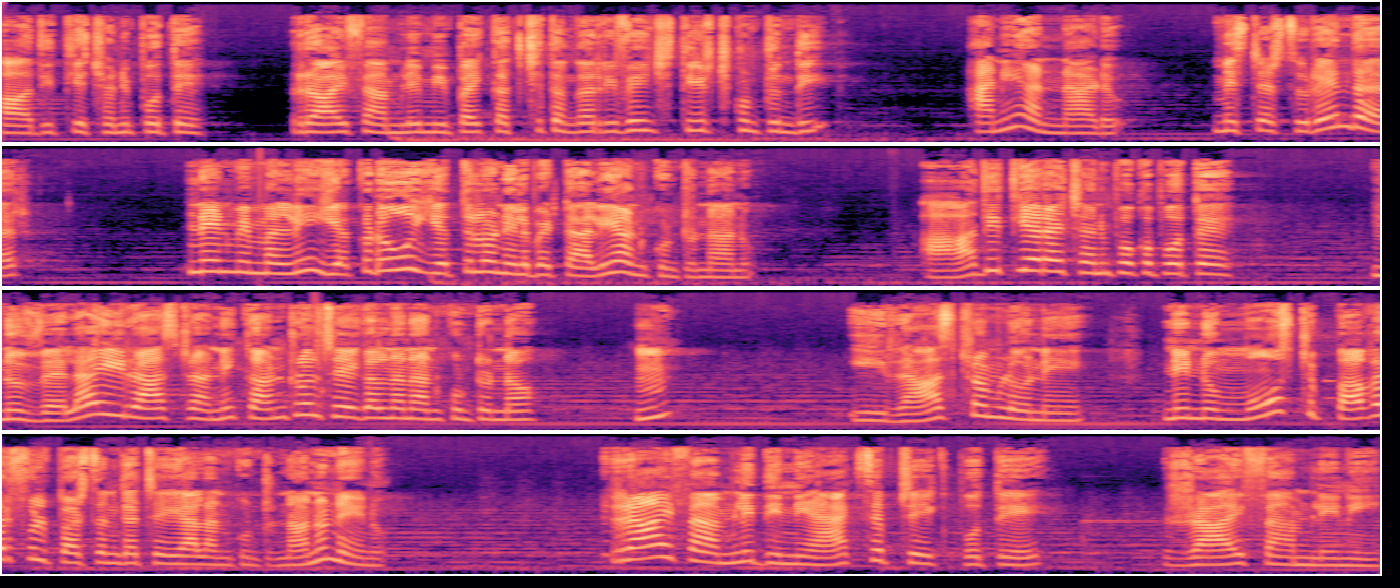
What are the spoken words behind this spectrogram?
ఆదిత్య చనిపోతే రాయ్ ఫ్యామిలీ మీపై ఖచ్చితంగా రివెంజ్ తీర్చుకుంటుంది. అని అన్నాడు. మిస్టర్ సురేందర్ నేను మిమ్మల్ని ఎక్కడో ఎత్తులో నిలబెట్టాలి అనుకుంటున్నాను. ఆదిత్యరాయ్ చనిపోకపోతే నువ్వెలా ఈ రాష్ట్రాన్ని కంట్రోల్ చేయగలనని అనుకుంటున్నావు? ఈ రాష్ట్రంలోనే నిన్ను మోస్ట్ పవర్ఫుల్ పర్సన్గా చేయాలనుకుంటున్నాను నేను. రాయ్ ఫ్యామిలీ దీన్ని యాక్సెప్ట్ చేయకపోతే రాయ్ ఫ్యామిలీని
